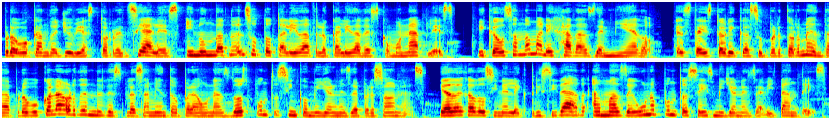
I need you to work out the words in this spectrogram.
provocando lluvias torrenciales, inundando en su totalidad localidades como Naples, y causando marejadas de miedo. Esta histórica supertormenta provocó la orden de desplazamiento para unas 2.5 millones de personas y ha dejado sin electricidad a más de 1.6 millones de habitantes.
